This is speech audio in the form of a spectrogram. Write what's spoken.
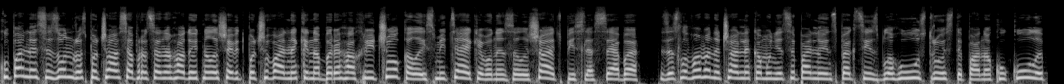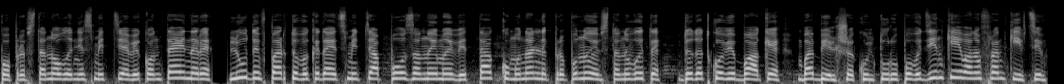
Купальний сезон розпочався. Про це нагадують не лише відпочивальники на берегах річок, але й сміття, яке вони залишають після себе. За словами начальника муніципальної інспекції з благоустрою Степана Кукули, попри встановлені сміттєві контейнери, люди вперто викидають сміття поза ними. Відтак комунальник пропонує встановити додаткові баки. Ба більше культуру поведінки івано-франківців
